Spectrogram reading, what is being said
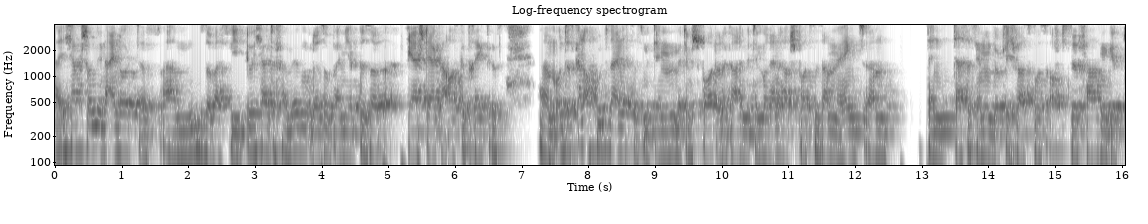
äh, ich habe schon den Eindruck, dass ähm, sowas wie Durchhaltevermögen oder so bei mir eher stärker ausgeprägt ist. Ähm, und das kann auch gut sein, dass das mit dem, mit dem Sport oder gerade mit dem Rennradsport zusammenhängt. Ähm, denn das ist ja nun wirklich was, wo es oft diese Phasen gibt,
